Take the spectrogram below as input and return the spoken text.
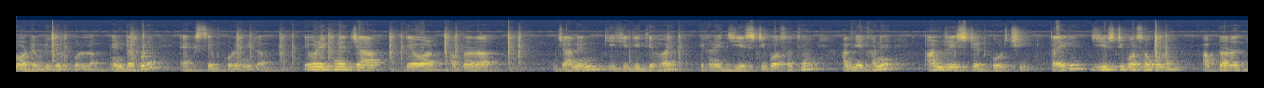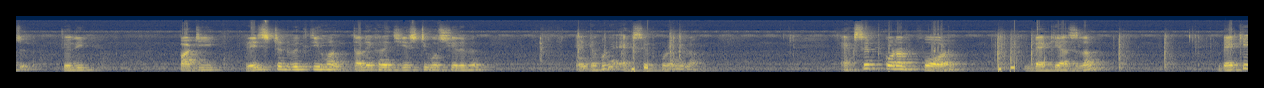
নট অ্যাপ্লিকেবল করলাম। এন্টার করে অ্যাকসেপ্ট করে নিলাম। এবার এখানে যা দেওয়ার আপনারা জানেন কি কি দিতে হয়, এখানে জিএসটি বসাতে হয়। আমি এখানে আনরেজিস্টার্ড করছি। তাই জিএসটি বসাবো না। আপনারা যদি পার্টি রেজিস্টার্ড ব্যক্তি হন, তাহলে এখানে জিএসটি বসিয়ে দেবেন। এন্টার করে অ্যাকসেপ্ট করে নিলাম। অ্যাকসেপ্ট করার পর ব্যাকে আসলাম। ব্যাকে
